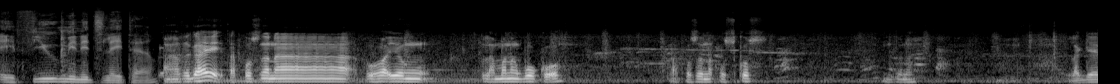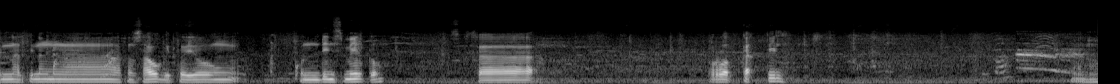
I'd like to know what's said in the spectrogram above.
A few minutes later. Mga kagahi, tapos na nakuha yung laman ng buko. Tapos na nakuskus. Ito na. Lagyan natin ng mga pansahog. Ito yung condensed milk. Oh. Saka fruit cocktail. Ano.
